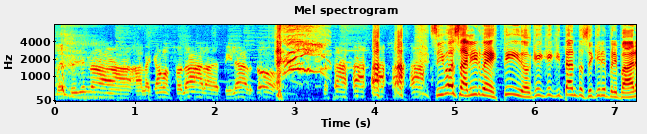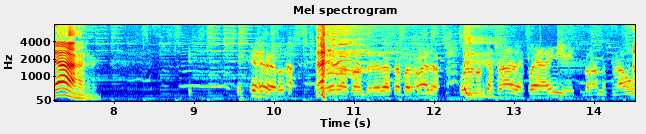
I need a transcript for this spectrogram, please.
Me estoy yendo a, a la cama solar a depilar todo. si va a salir vestido, ¿qué, qué- qué tanto se quiere preparar? es verdad. Tenés razón, tenés razón. Pero bueno, uno nunca sabe después de ahí, ¿viste? Por dónde se uno.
